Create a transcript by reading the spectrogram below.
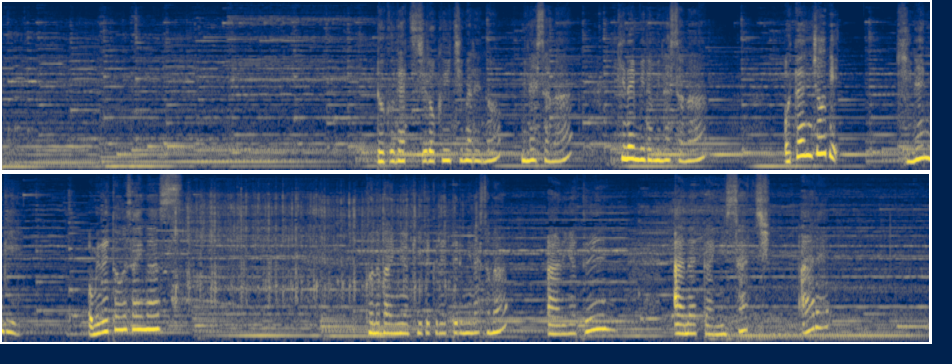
6月16日までの皆様記念日の皆様お誕生日記念日おめでとうございます。この番組を聞いてくれてる皆様ありがとう。あなたに幸あれ。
